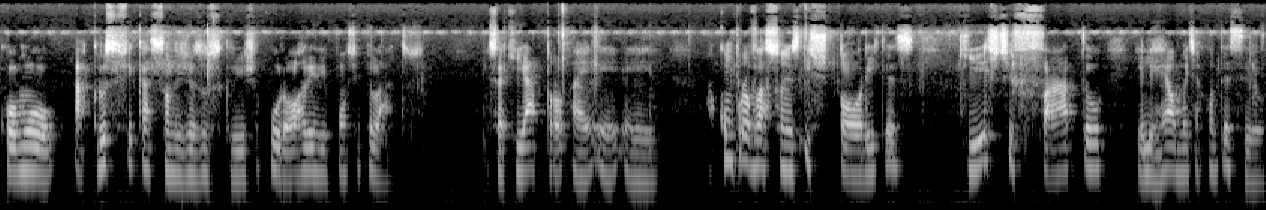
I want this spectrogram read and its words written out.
como a crucificação de Jesus Cristo por ordem de Pôncio Pilatos. Isso aqui é, é, é, é comprovações históricas que este fato ele realmente aconteceu,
